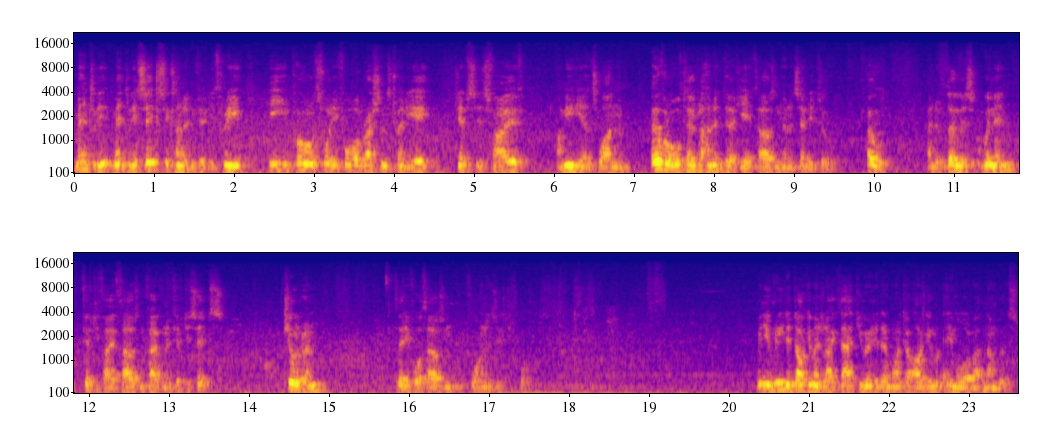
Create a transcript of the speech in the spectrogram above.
Mentally, mentally sick, 653. E. Poles, 44. Russians, 28. Gypsies, 5. Armenians, 1. Overall total 138,272. Oh, and of those women, 55,556. Children, 34,464. When you read a document like that, you really don't want to argue anymore about numbers.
